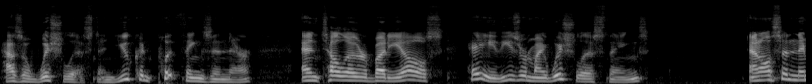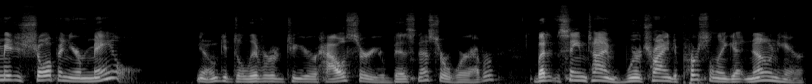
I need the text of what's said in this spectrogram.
has a wish list and you can put things in there and tell everybody else hey these are my wish list things and all of a sudden they may just show up in your mail you know get delivered to your house or your business or wherever but at the same time, we're trying to personally get known here.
